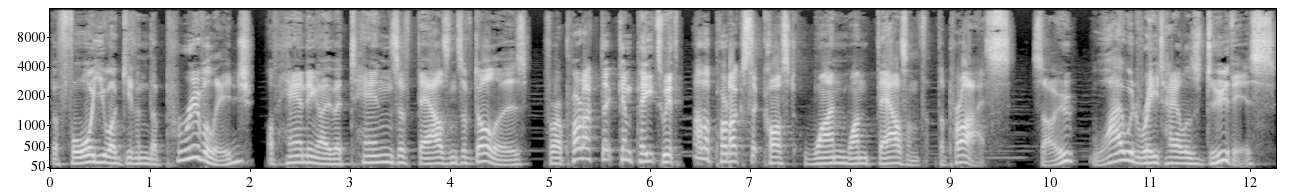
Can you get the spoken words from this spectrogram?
before you are given the privilege of handing over tens of thousands of dollars for a product that competes with other products that cost one one thousandth the price. So, why would retailers do this?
